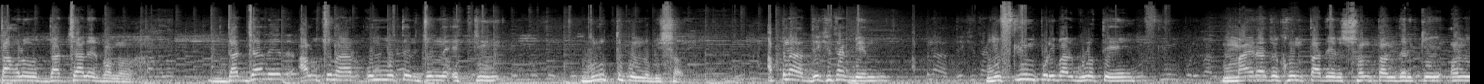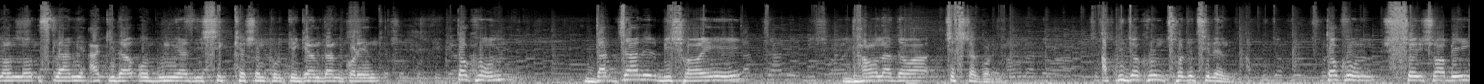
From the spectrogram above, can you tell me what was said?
তা হলো দাজ্জালের বর্ণনা। দাজ্জালের আলোচনার উন্মতের জন্য একটি গুরুত্বপূর্ণ বিষয়। আপনারা দেখে থাকবেন মুসলিম পরিবারগুলোতে মায়েরা যখন তাদের সন্তানদেরকে অন্য অন্য ইসলামী আকিদা ও বুনিয়াদী শিক্ষা সম্পর্কে জ্ঞান দান করেন, তখন দাজ্জালের বিষয়ে ধারণা দেওয়ার চেষ্টা করেন। আপনি যখন ছোট ছিলেন, তখন শৈশবেই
